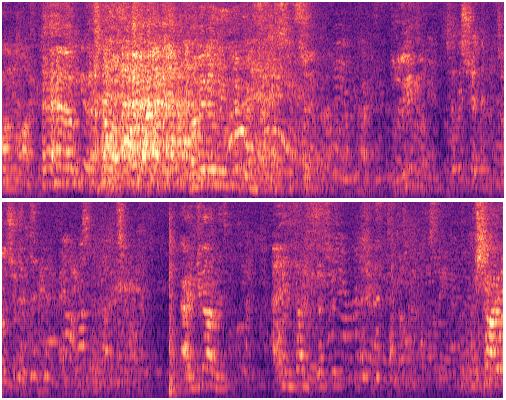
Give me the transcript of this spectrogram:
abi. Kamerayı önüne koyun. Durdurayım mı? Çalışıyor değil mi? Çalışıyor. Ergin abi. Bana bir tane güzel söyle. Bu şarkı.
